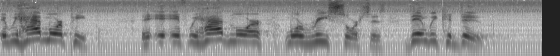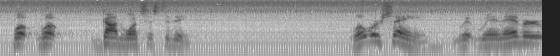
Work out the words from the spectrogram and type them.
if we had more people, if we had more, more resources, then we could do what, what God wants us to do. What we're saying, whenever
